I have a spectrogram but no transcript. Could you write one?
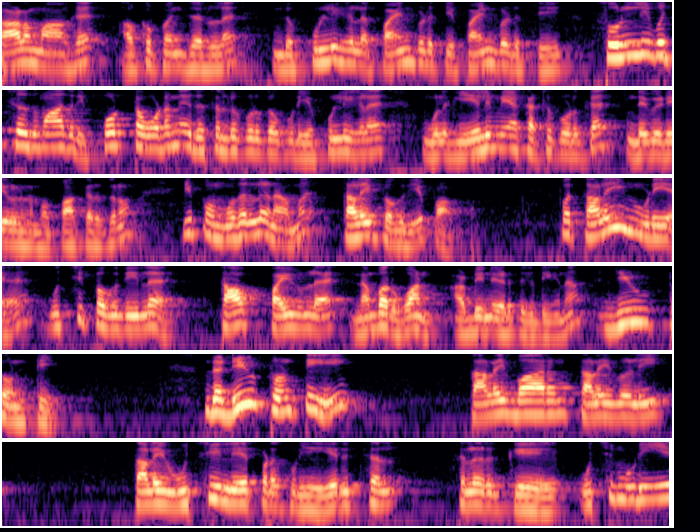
காலமாக அக்குபஞ்சரில் இந்த புள்ளிகளை பயன்படுத்தி பயன்படுத்தி சொல்லி வச்சது மாதிரி போட்ட உடனே ரிசல்ட் கொடுக்கக்கூடிய புள்ளிகளை உங்களுக்கு எளிமையாக கற்றுக் கொடுக்க இந்த வீடியோவில் நம்ம பார்க்க இருக்கிறோம். இப்போ முதல்ல நாம் தலைப்பகுதியை பார்ப்போம். இப்போ தலையினுடைய உச்சி பகுதியில் டாப் ஃபைவ்ல நம்பர் ஒன் அப்படின்னு எடுத்துக்கிட்டிங்கன்னா டியூ டுவெண்ட்டி இந்த டியூ டுவெண்ட்டி தலைபாரம் தலைவலி தலை உச்சியில் ஏற்படக்கூடிய எரிச்சல் சிலருக்கு உச்சி முடியே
